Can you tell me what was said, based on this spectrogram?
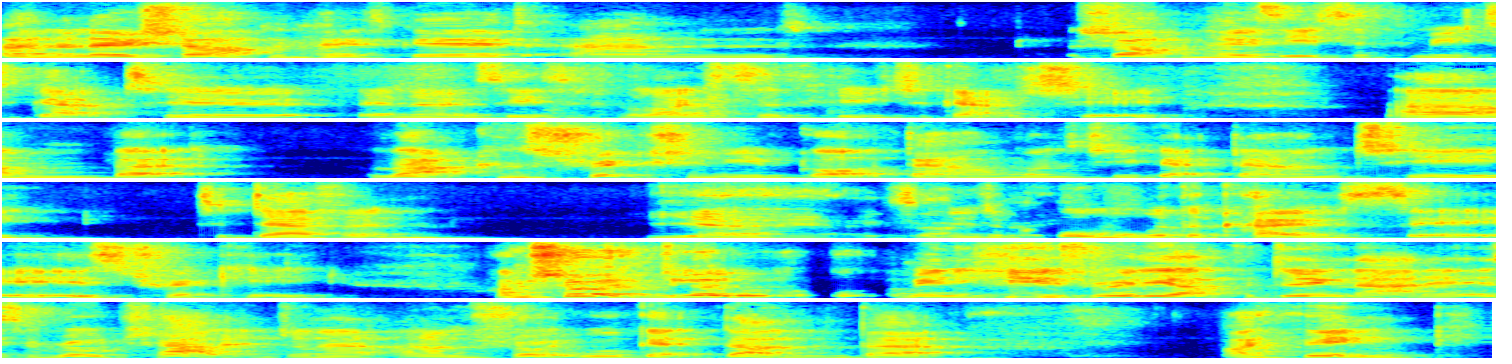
and I know Sharpenhoe's good and Sharpenhoe's easy for me to get to. You know, it's easy for the likes of you to get to. Um, but that constriction you've got down once you get down to to Devon. Yeah, yeah, exactly. Into Cornwall with the coast, it, it is tricky. I'm sure it's doable. I mean, Hugh's really up for doing that, and it is a real challenge, and, I, and I'm sure it will get done. But I think,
